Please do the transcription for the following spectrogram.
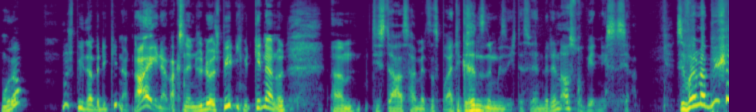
Oh ja, wir spielen aber mit den Kindern. Nein, erwachsener Ingenieur spielt nicht mit Kindern. Und ähm, die Stars haben jetzt das breite Grinsen im Gesicht. Das werden wir dann ausprobieren nächstes Jahr. Sie wollen mal Bücher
